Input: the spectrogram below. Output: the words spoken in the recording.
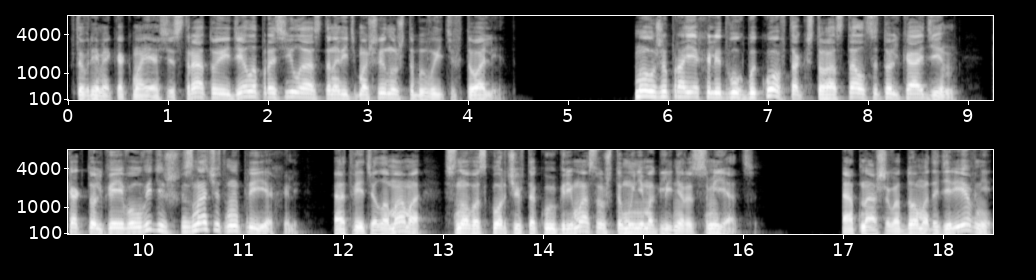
в то время как моя сестра то и дело просила остановить машину, чтобы выйти в туалет. «Мы уже проехали двух быков, так что остался только один. Как только его увидишь, значит, мы приехали», — ответила мама, снова скорчив такую гримасу, что мы не могли не рассмеяться. От нашего дома до деревни,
